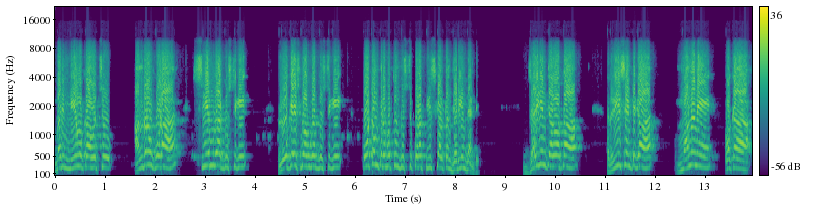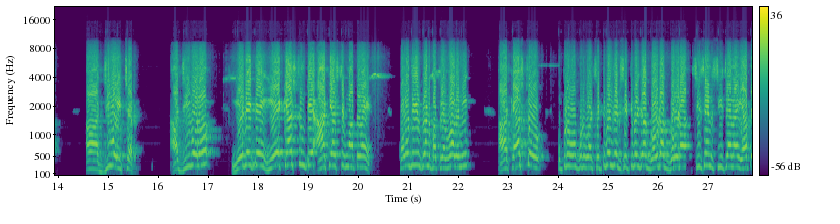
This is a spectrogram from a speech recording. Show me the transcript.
మరి మేము కావచ్చు అందరం కూడా సీఎం గారి దృష్టికి లోకేష్ బాబు గారి దృష్టికి కూటమి ప్రభుత్వం దృష్టికి కూడా తీసుకెళ్ళటం జరిగిందండి. జరిగిన తర్వాత రీసెంట్గా మొన్ననే ఒక జీవో ఇచ్చారు. ఆ జీవోలో ఏదైతే ఏ క్యాస్ట్ ఉంటే ఆ క్యాస్ట్కి మాత్రమే కుల పత్రం ఇవ్వాలని ఆ క్యాస్ట్ ఇప్పుడు ఇప్పుడు సెట్టిబల్ దగ్గర సెట్టిబల్ గౌడ గౌడ శ్రీసేన శ్రీసేన యాత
